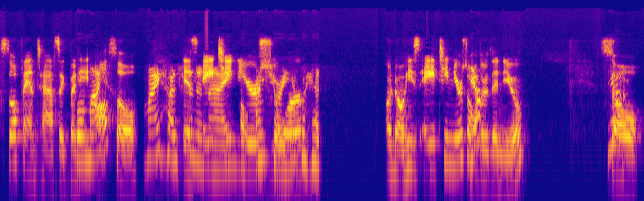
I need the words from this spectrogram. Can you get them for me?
so fantastic. But Well, he my- also My husband Is 18 I. years oh, I'm sorry. your- You go ahead. oh no, he's 18 years Yeah. older than you. So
